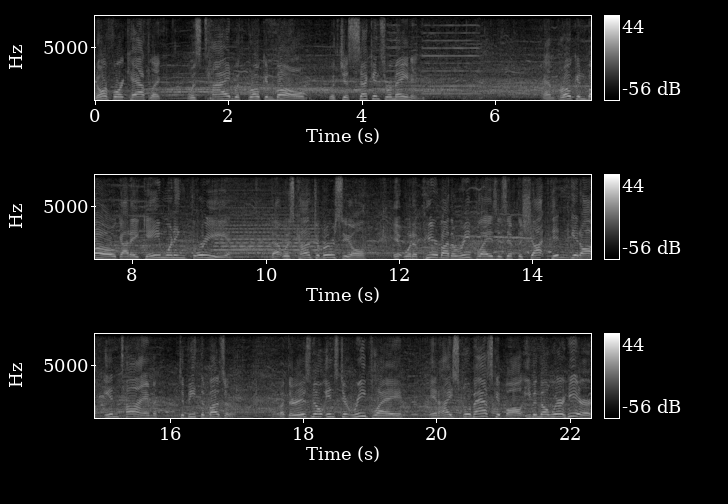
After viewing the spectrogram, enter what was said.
Norfolk Catholic was tied with Broken Bow with just seconds remaining. And Broken Bow got a game-winning three that was controversial. It would appear by the replays as if the shot didn't get off in time to beat the buzzer. But there is no instant replay in high school basketball. Even though we're here,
